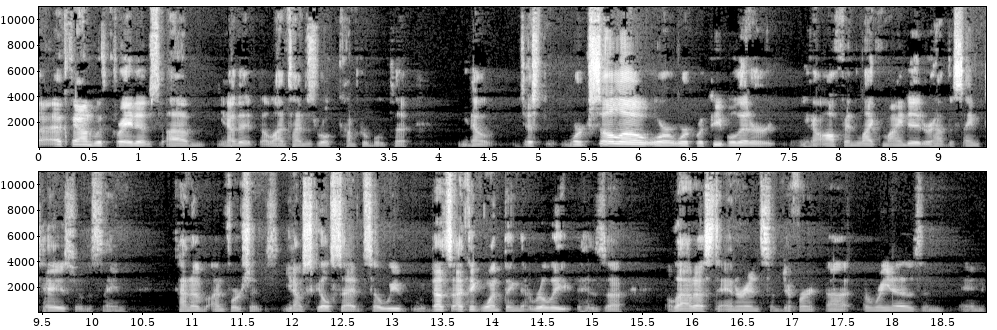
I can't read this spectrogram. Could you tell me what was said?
I've found with creatives, um, you know, that a lot of times is real comfortable to, you know, just work solo or work with people that are, you know, often like-minded or have the same taste or the same kind of unfortunate, you know, skill set. So we've, that's, I think one thing that really has uh, allowed us to enter in some different uh, arenas and, and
